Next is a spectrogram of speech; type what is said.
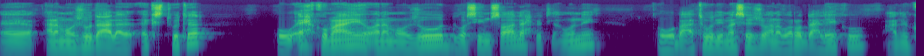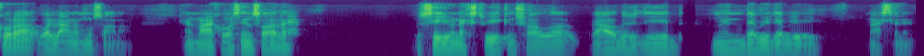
آه، أنا موجود على X Twitter واحكوا معي وأنا موجود وسيم صالح بتلاقوني وبعتوا لي message وأنا برد عليكم عن الكرة ولا عن المصارعة. كان معاكم وسيم صالح. و see you next week إن شاء الله بعرض جديد من WWE. مع السلامة.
